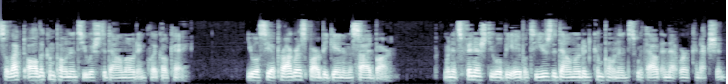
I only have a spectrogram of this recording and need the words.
Select all the components you wish to download and click OK. You will see a progress bar begin in the sidebar. When it's finished, you will be able to use the downloaded components without a network connection.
